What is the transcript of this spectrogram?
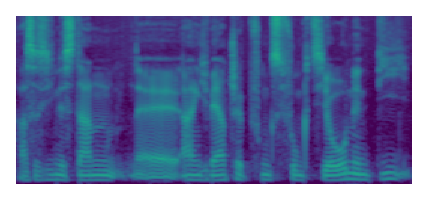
Also sind es dann äh, eigentlich Wertschöpfungsfunktionen, die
